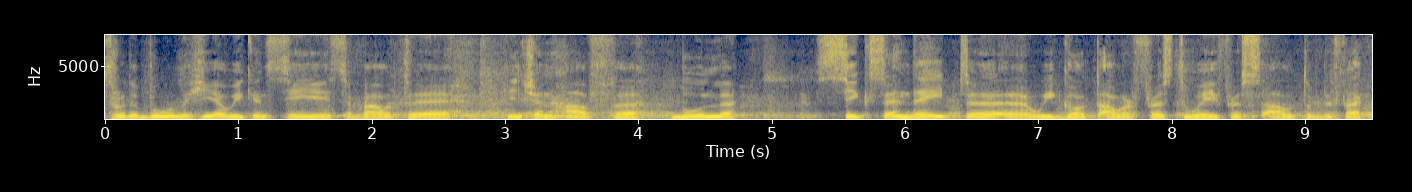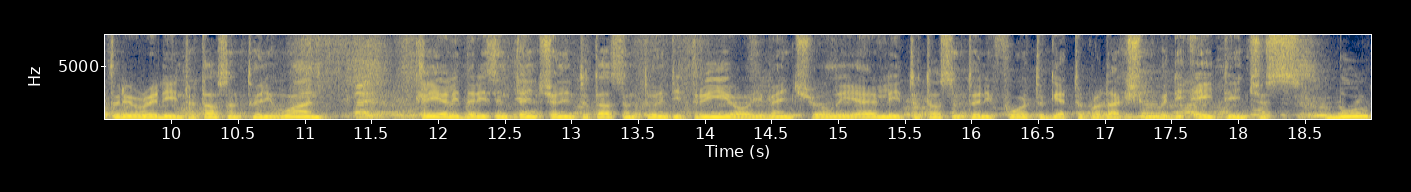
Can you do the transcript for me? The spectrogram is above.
through the boule here, we can see it's about an inch and a half uh, boule, six and eight. Uh, we got our first wafers out of the factory already in 2021. Clearly, there is intention in 2023 or eventually early 2024 to get to production with the eight inches boule.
